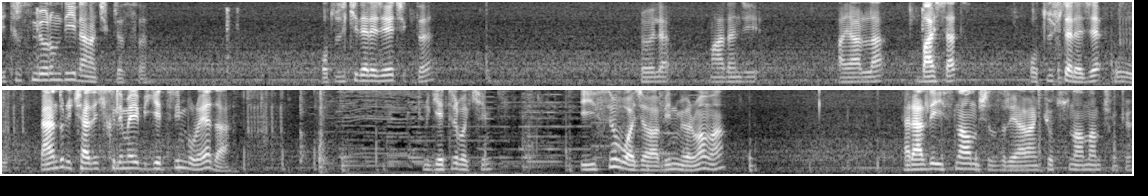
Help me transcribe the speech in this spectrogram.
Bir tırsmıyorum değil ha açıkçası. 32 dereceye çıktı. Böyle madenci ayarla başlat. 33 derece. Oo. Ben dur içerideki klimayı bir getireyim buraya da. Şunu getir bakayım. İyisi mi bu acaba bilmiyorum ama. Herhalde iyisini almışızdır ya. Ben kötüsünü almam çünkü.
